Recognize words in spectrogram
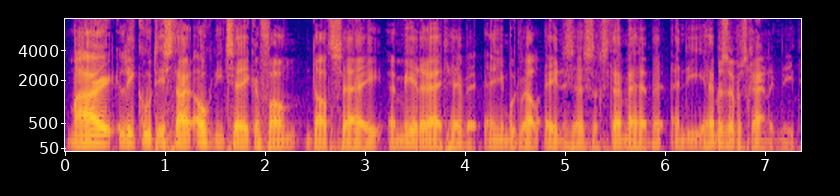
Maar Likud is daar ook niet zeker van dat zij een meerderheid hebben. En je moet wel 61 stemmen hebben. En die hebben ze waarschijnlijk niet.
